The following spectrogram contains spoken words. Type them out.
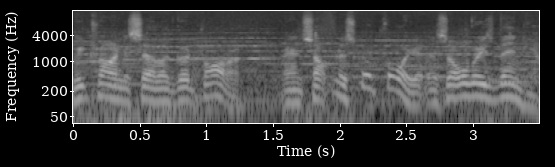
we're trying to sell a good product and something that's good for you. It's always been here.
